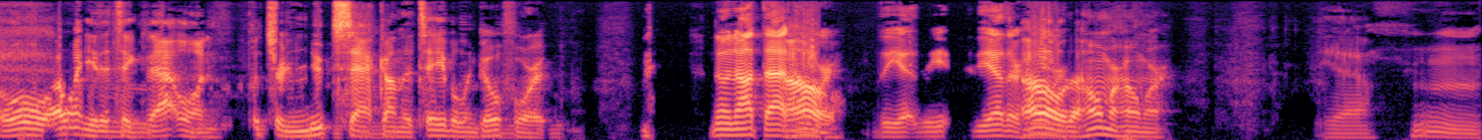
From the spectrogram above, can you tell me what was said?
oh! I want you to take that one. Put your newt sack on the table and go for it. no, not that Oh. Homer. The the the other. Oh, Homer. the Homer Homer. yeah. Hmm.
